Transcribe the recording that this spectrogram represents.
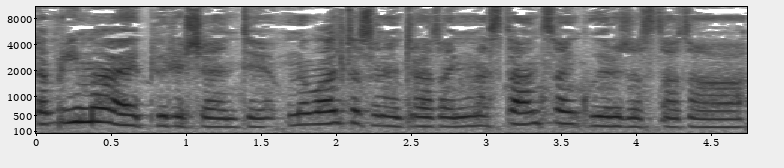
La prima è più recente. Una volta sono entrata in una stanza in cui ero già stata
